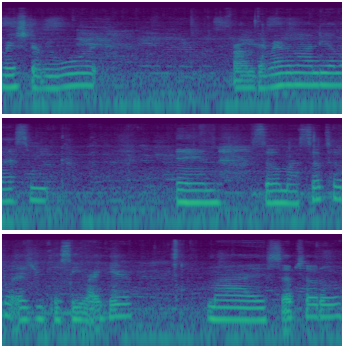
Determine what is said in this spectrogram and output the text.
register reward from the Revlon deal last week. And so my subtotal, as you can see right here, my subtotal,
